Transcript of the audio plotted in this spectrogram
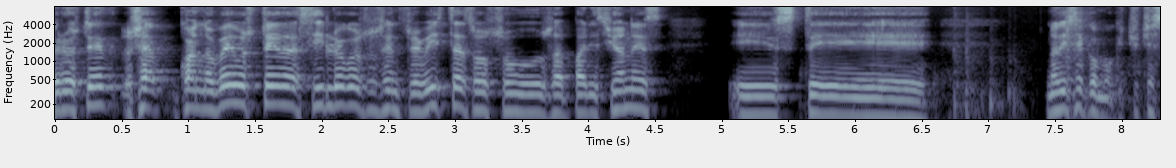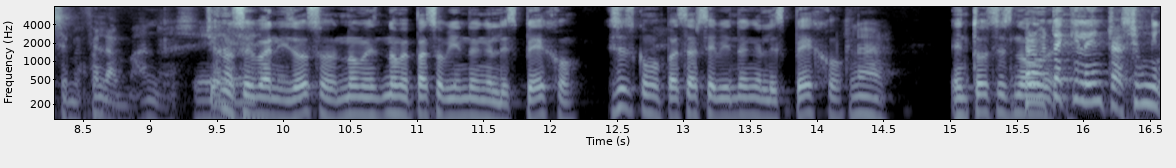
Pero usted, o sea, cuando ve usted así luego sus entrevistas o sus apariciones, este... No dice como que chucha se me fue la mano. así. Yo no soy vanidoso, no me, no me paso viendo en el espejo. Eso es como pasarse viendo en el espejo. Claro. Entonces no... Pero usted que le entra así un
